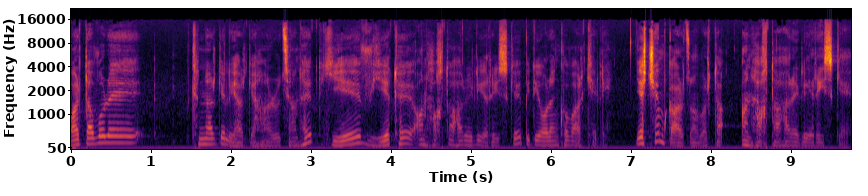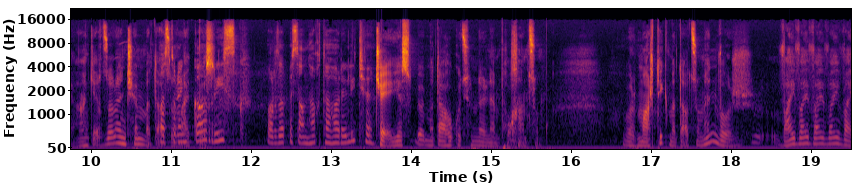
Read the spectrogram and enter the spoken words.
պարտավոր է քննարկել իհարկե հանրության հետ եւ եթե անհաղթահարելի ռիսկ է, պիտի օրենքով արգելի։ Ես չեմ կարծում, որ դա անհաղթահարելի ռիսկ է։ Անկեղծորեն չեմ մտածում այդպես։ Աստորեն կա ռիսկ, պարզապես անհաղթահարելի չէ։ Չէ, ես մտահոգություններն եմ փոխանցում որ մարդիկ մտածում են, որ վայ վայ վայ վայ վայ,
